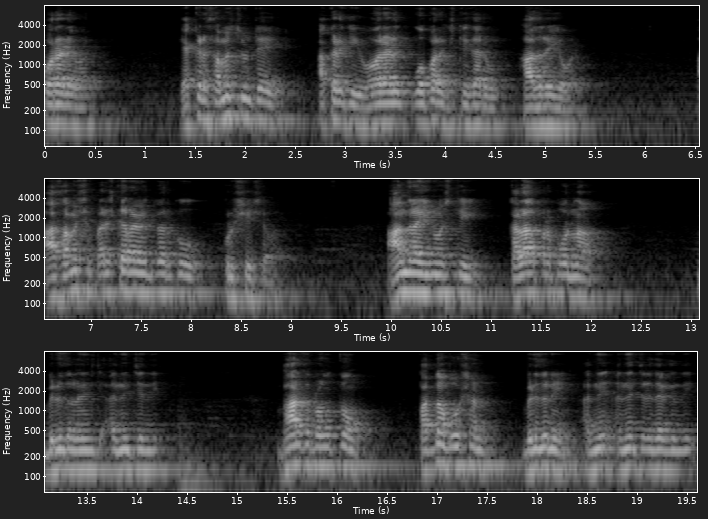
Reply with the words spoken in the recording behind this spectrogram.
పోరాడేవారు. ఎక్కడ సమస్య ఉంటే అక్కడికి వారాడు గోపాలకృష్ణ గారు హాజరయ్యేవారు. ఆ సమస్య పరిష్కారం అయ్యేంత వరకు కృషి చేసేవారు. ఆంధ్ర యూనివర్సిటీ కళా ప్రపూర్ణ బిరుదులు అందించి అందించింది. భారత ప్రభుత్వం పద్మభూషణ్ బిరుదుని అంది అందించడం జరిగింది.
